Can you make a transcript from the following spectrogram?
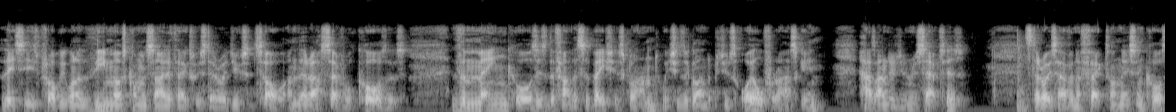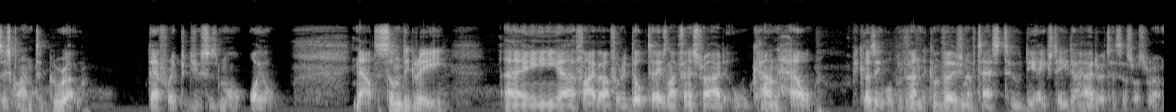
this is probably one of the most common side effects with steroid use at all, and there are several causes. The main cause is the fact the sebaceous gland, which is a gland that produces oil for our skin, has androgen receptors. Steroids have an effect on this and cause this gland to grow. Therefore, it produces more oil. Now, to some degree, a uh, 5-alpha reductase like finasteride can help because it will prevent the conversion of test to DHT, dihydrotestosterone.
